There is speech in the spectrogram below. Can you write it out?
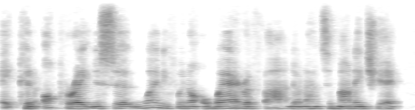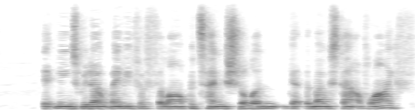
it can operate in a certain way. And if we're not aware of that and don't know how to manage it, it means we don't maybe fulfill our potential and get the most out of life.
